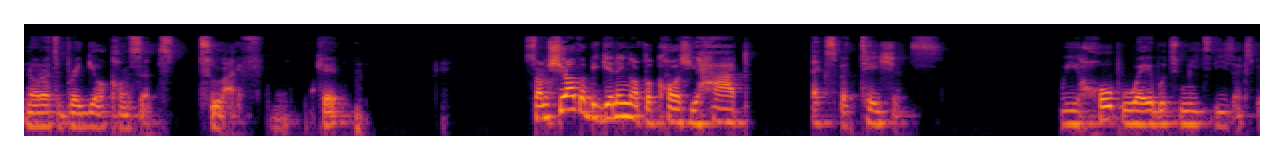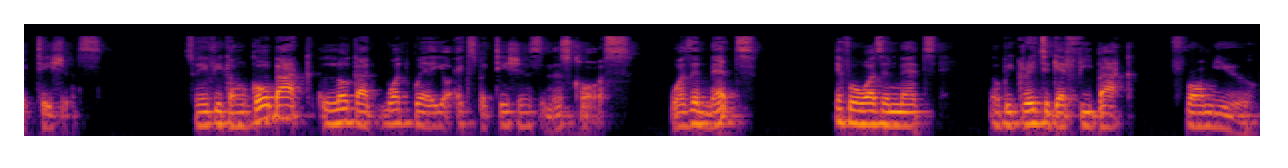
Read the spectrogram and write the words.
in order to bring your concepts to life. Okay. So I'm sure at the beginning of the course you had expectations. We hope we're able to meet these expectations. So if you can go back, look at what were your expectations in this course. Was it met? If it wasn't met, it'll be great to get feedback from you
